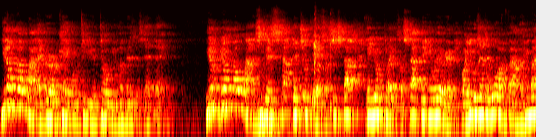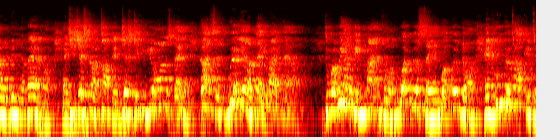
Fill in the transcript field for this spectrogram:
You don't know why that girl came over to you and told you her business that day. You don't, you don't know why. She just stopped at your desk, or she stopped in your place, or stopped in your area, or you was at the water fountain, or you might have been in the bathroom, and she just started talking just to you. You don't understand it. God says, we're in a day right now to where we have to be mindful of what we're saying, what we're doing, and who we're talking to.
